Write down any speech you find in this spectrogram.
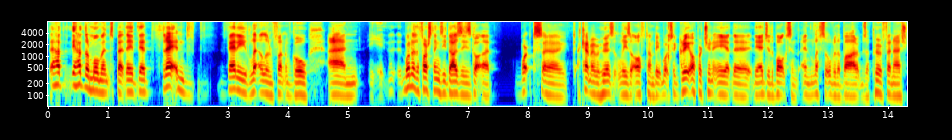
they had they had their moments, but they they had threatened very little in front of goal. And one of the first things he does is he's got a works. Uh, I can't remember who it is it lays it off to him, but it works a great opportunity at the, the edge of the box and, and lifts it over the bar. It was a poor finish.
